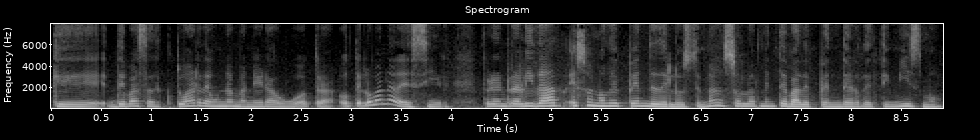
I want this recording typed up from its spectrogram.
que debas actuar de una manera u otra, o te lo van a decir, pero en realidad eso no depende de los demás, solamente va a depender de ti mismo.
